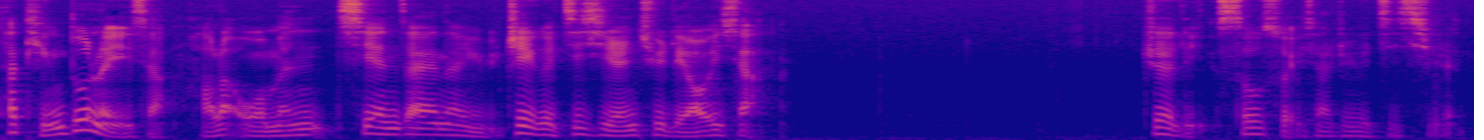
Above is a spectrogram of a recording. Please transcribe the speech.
它停顿了一下，好了，我们现在呢与这个机器人去聊一下。这里搜索一下这个机器人。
